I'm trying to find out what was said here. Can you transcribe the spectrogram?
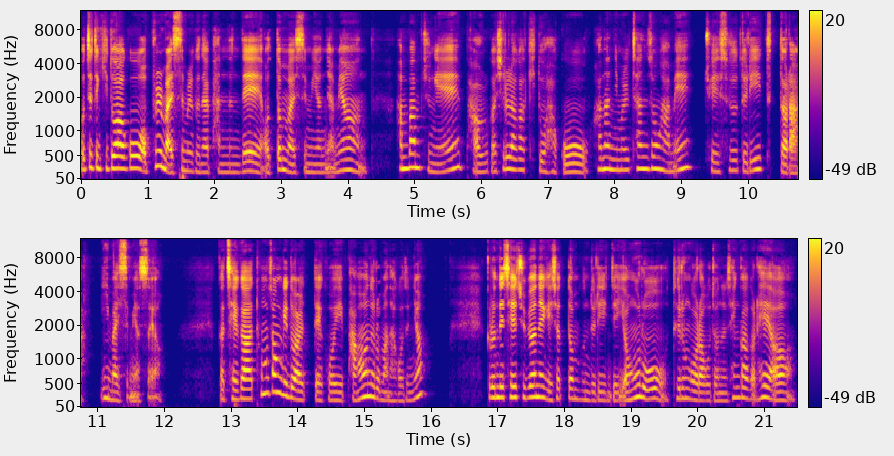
어쨌든 기도하고 어플 말씀을 그날 봤는데 어떤 말씀이었냐면 한밤중에 바울과 신라가 기도하고 하나님을 찬송함에 죄수들이 듣더라. 이 말씀이었어요. 그러니까 제가 통성 기도 할 때 거의 방언으로만 하거든요. 그런데 제 주변에 계셨던 분들이 이제 영으로 들은 거라고 저는 생각을 해요.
